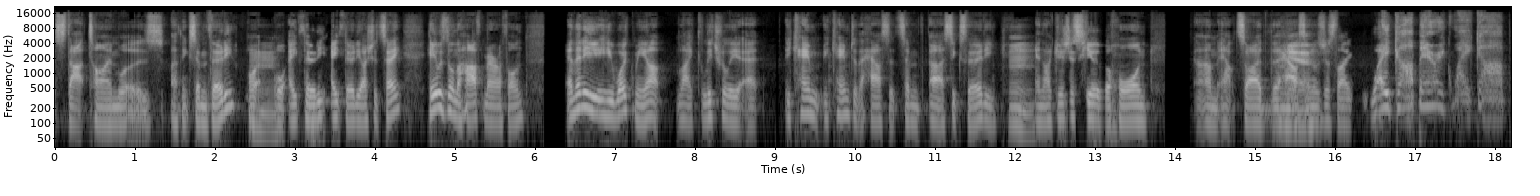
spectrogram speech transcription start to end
start time was I think 7:30 or Mm. or 8:30, 8:30 I should say. He was doing the half marathon, and then he he woke me up like literally at he came he came to the house at seven uh 6:30. Mm. and I could just hear the horn um, outside the house, Yeah. and it was just like, "Wake up, Eric! Wake up!"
